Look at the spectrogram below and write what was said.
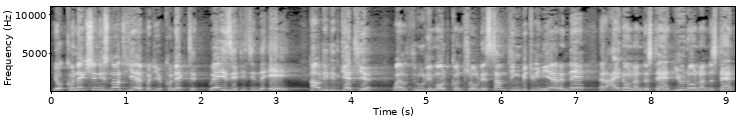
Your connection is not here, but you're connected. Where is it? It's in the air. How did it get here? Well, through remote control. There's something between here and there that I don't understand, you don't understand.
